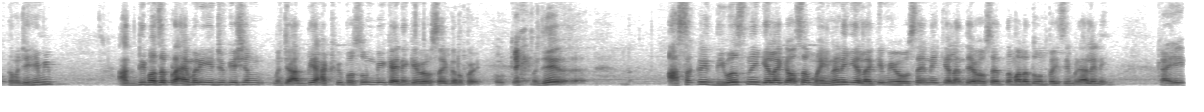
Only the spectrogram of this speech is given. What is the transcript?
तर म्हणजे हे मी अगदी माझं प्रायमरी एज्युकेशन म्हणजे अगदी आठवीपासून मी काही ना काही व्यवसाय करतोय. म्हणजे असा काही दिवस नाही गेला किंवा असा महिना नाही गेला की मी व्यवसाय नाही केला आणि त्या व्यवसायात मला दोन पैसे मिळाले नाही. काही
